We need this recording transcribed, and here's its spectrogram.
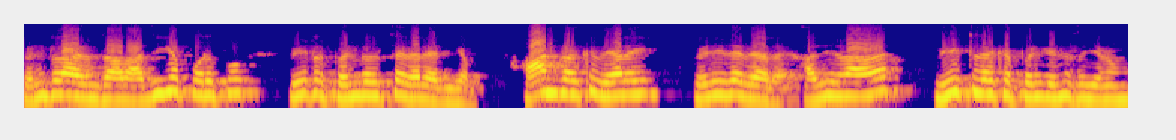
பெண்களாக இருந்தால் அதிக பொறுப்பு வீட்டில் பெண்களுக்கு தான் வேலை அதிகம். ஆண்களுக்கு வேலை வெளியில வேலை. அதனால வீட்டில் இருக்க பெண்கள் என்ன செய்யணும்?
